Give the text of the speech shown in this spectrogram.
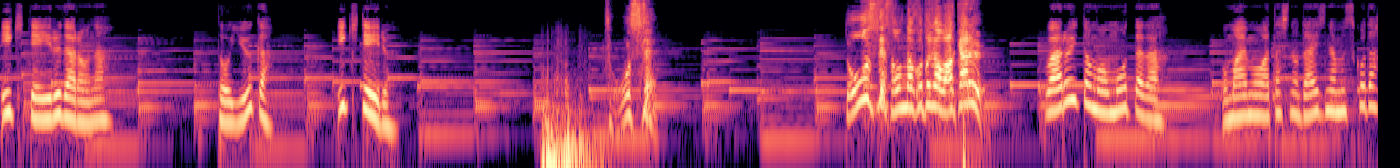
生きているだろうな。というか、生きている。どうして？どうしてそんなことがわかる？悪いとも思ったが、お前も私の大事な息子だ。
